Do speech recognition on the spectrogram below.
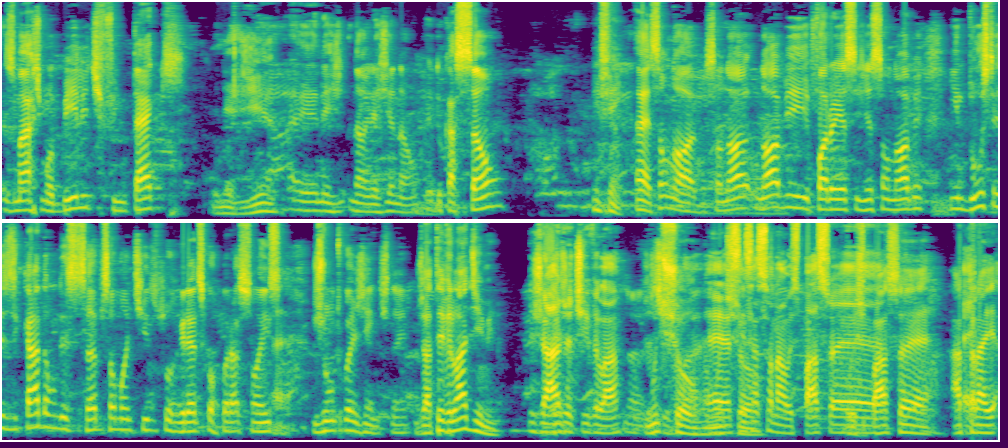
Smart Mobility, Fintech. Energia. É, energia. Não, energia não. Educação, enfim. É, são nove. São no, nove, fora o ESG, são nove indústrias e cada um desses hubs são mantidos por grandes corporações é. junto com a gente, né? Já teve lá, Jimmy? Já, já tive lá. Não, muito tive show. Lá. Muito é show. sensacional. O espaço é. O espaço é, atrai, é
